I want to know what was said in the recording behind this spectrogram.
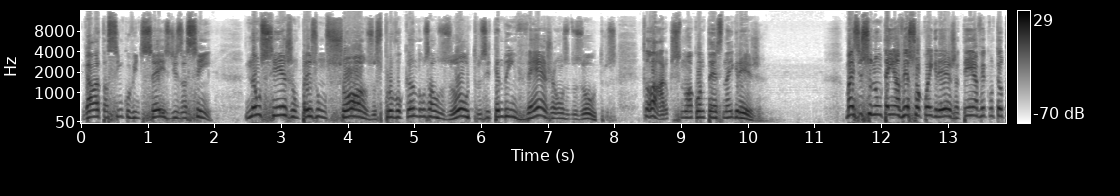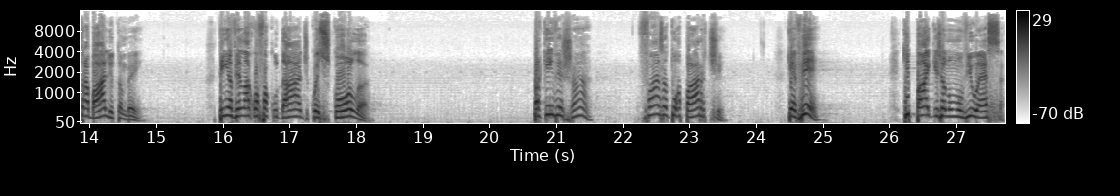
Gálatas 5:26 diz assim: não sejam presunçosos, provocando uns aos outros e tendo inveja uns dos outros. Claro que isso não acontece na igreja. Mas isso não tem a ver só com a igreja, tem a ver com o teu trabalho também. Tem a ver lá com a faculdade, com a escola. Para quem invejar, faz a tua parte. Quer ver? Que pai que já não ouviu essa?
